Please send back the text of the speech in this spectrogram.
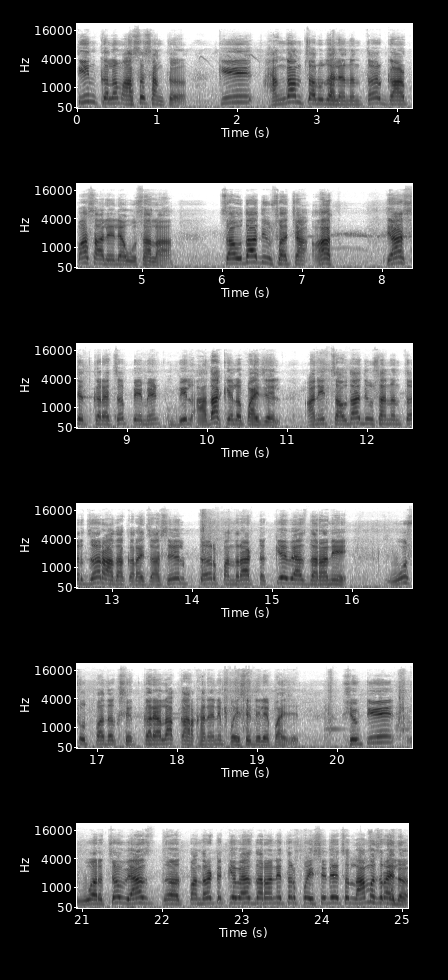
तीन कलम असं सांगतं की हंगाम चालू झाल्यानंतर गाळपास आलेल्या ऊसाला चौदा दिवसाच्या आत त्या शेतकऱ्याचं पेमेंट बिल अदा केलं पाहिजे आणि चौदा दिवसानंतर जर अदा करायचं असेल तर पंधरा टक्के व्याजदराने ऊस उत्पादक शेतकऱ्याला कारखान्याने पैसे दिले पाहिजेत. शेवटी वरचं व्याज पंधरा टक्के व्याजदराने तर पैसे द्यायचं लांबच राहिलं.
